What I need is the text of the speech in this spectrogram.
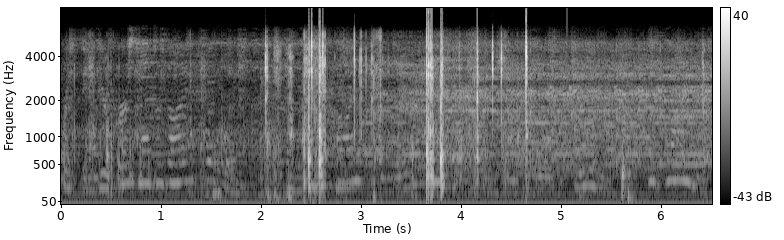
Receive your personal design checklist. Design. Design.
